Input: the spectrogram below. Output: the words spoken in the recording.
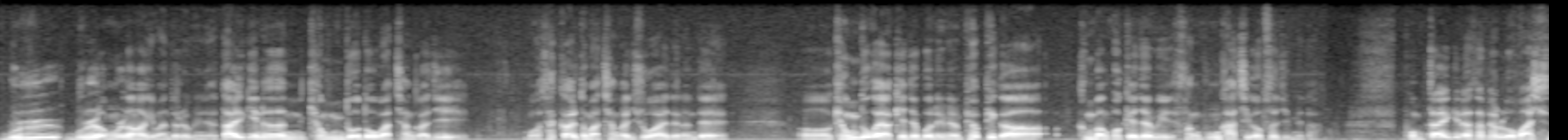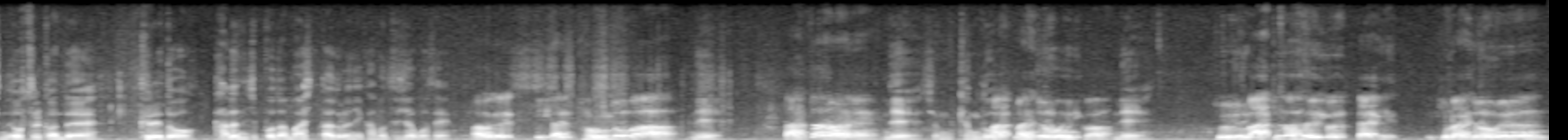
물, 물렁물렁하게 만들어버립니다. 딸기는 경도도 마찬가지, 뭐 색깔도 마찬가지 좋아야 되는데 어, 경도가 약해져 버리면 표피가 금방 벗겨져 버리고 상품 가치가 없어집니다. 봄 딸기라서 별로 맛이 없을 건데 그래도 다른 집보다 맛있다 그러니까 한번 드셔보세요. 아 근데 일단 경도가 네, 단단하네. 네, 좀 경도. 마- 만져보니까. 네, 저 요즘 마트 가서 이거 딸기 이렇게 만져보면은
